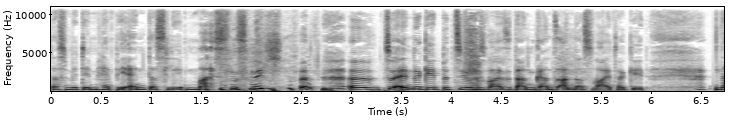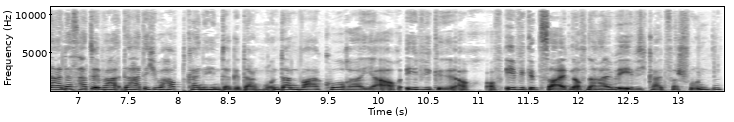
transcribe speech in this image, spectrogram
dass mit dem Happy End das Leben meistens nicht äh, zu Ende geht, beziehungsweise dann ganz anders weitergeht. Nein, das hatte da hatte ich überhaupt keine Hintergedanken. Und dann war Cora ja auch ewige, auch auf ewige Zeiten, auf eine halbe Ewigkeit verschwunden.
